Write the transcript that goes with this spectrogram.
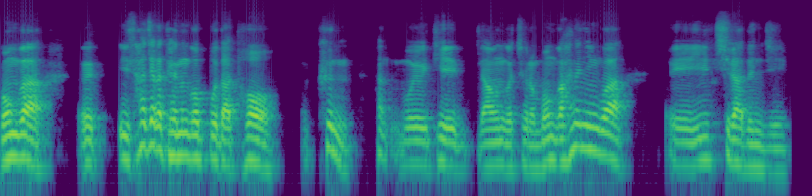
뭔가 예, 이 사제가 되는 것보다 더 큰 뭐 여기 뒤에 나오는 것처럼 뭔가 하느님과 일치라든지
